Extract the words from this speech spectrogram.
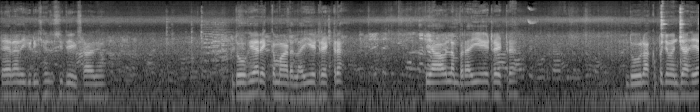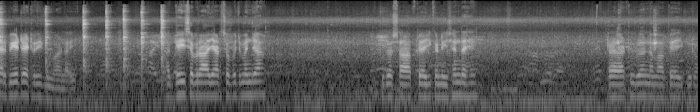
ਟਾਇਰਾਂ ਦੀ ਕੰਡੀਸ਼ਨ ਤੁਸੀਂ ਦੇਖ ਸਕਦੇ ਹੋ। 2001 ਮਾਡਲ ਹੈ ਇਹ ਟਰੈਕਟਰ ਪੰਜਾਬ ਨੰਬਰ ਹੈ ਇਹ ਟਰੈਕਟਰ 255000 ਰੁਪਏ ਟਰੈਕਟਰ ਦੀ ਡਿਮਾਂਡ ਹੈ ਜੀ। ਅੱਗੇ ਹੀ ਸਵਰਾਜ 855 ਪੂਰਾ ਸਾਫ਼ ਪਿਆ ਜੀ ਕੰਡੀਸ਼ਨ ਦਾ ਇਹ। ਟਾਇਰ ਟੂਰਾ ਨਵਾਂ ਪਿਆ ਜੀ ਪੂਰਾ।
